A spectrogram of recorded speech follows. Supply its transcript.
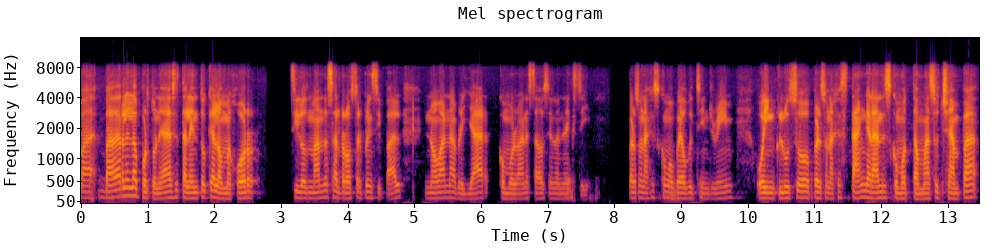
va, va a darle la oportunidad a ese talento que a lo mejor si los mandas al roster principal no van a brillar como lo han estado haciendo en NXT. Personajes como Velveteen Dream o incluso personajes tan grandes como Tommaso Champa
